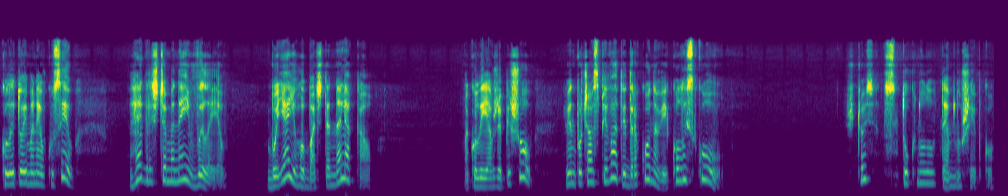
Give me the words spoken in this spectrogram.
Коли той мене вкусив, Гегрід ще мене й вилаяв, бо я його, бачте, налякав. А коли я вже пішов, він почав співати драконові колискову. Щось стукнуло в темну шибку.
